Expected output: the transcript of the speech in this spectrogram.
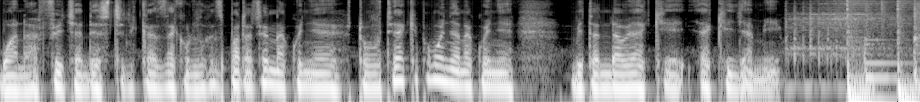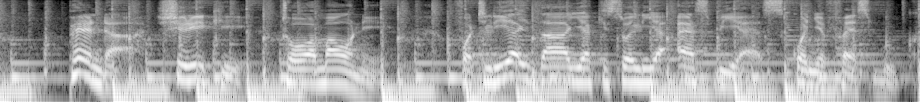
Bwana Future Destiny, kazi zake unaweza kuzipata tena kwenye tovuti yake pamoja na kwenye mitandao yake ya kijamii. Penda, shiriki, toa maoni. Fuatilia idhaa ya Kiswahili ya SBS kwenye Facebook.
